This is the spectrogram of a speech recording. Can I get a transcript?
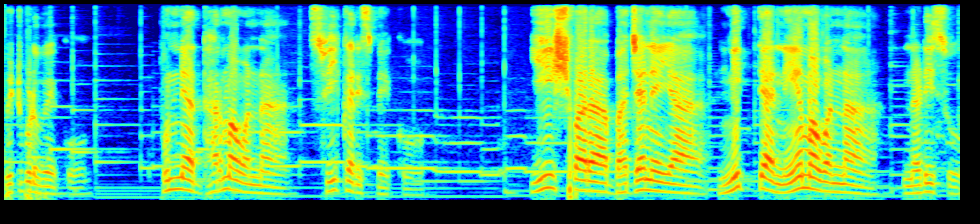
ಬಿಟ್ಬಿಡಬೇಕು. ಪುಣ್ಯ ಧರ್ಮವನ್ನ ಸ್ವೀಕರಿಸಬೇಕು. ಈಶ್ವರ ಭಜನೆಯ ನಿತ್ಯ ನೇಮವನ್ನ ನಡೆಸು.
